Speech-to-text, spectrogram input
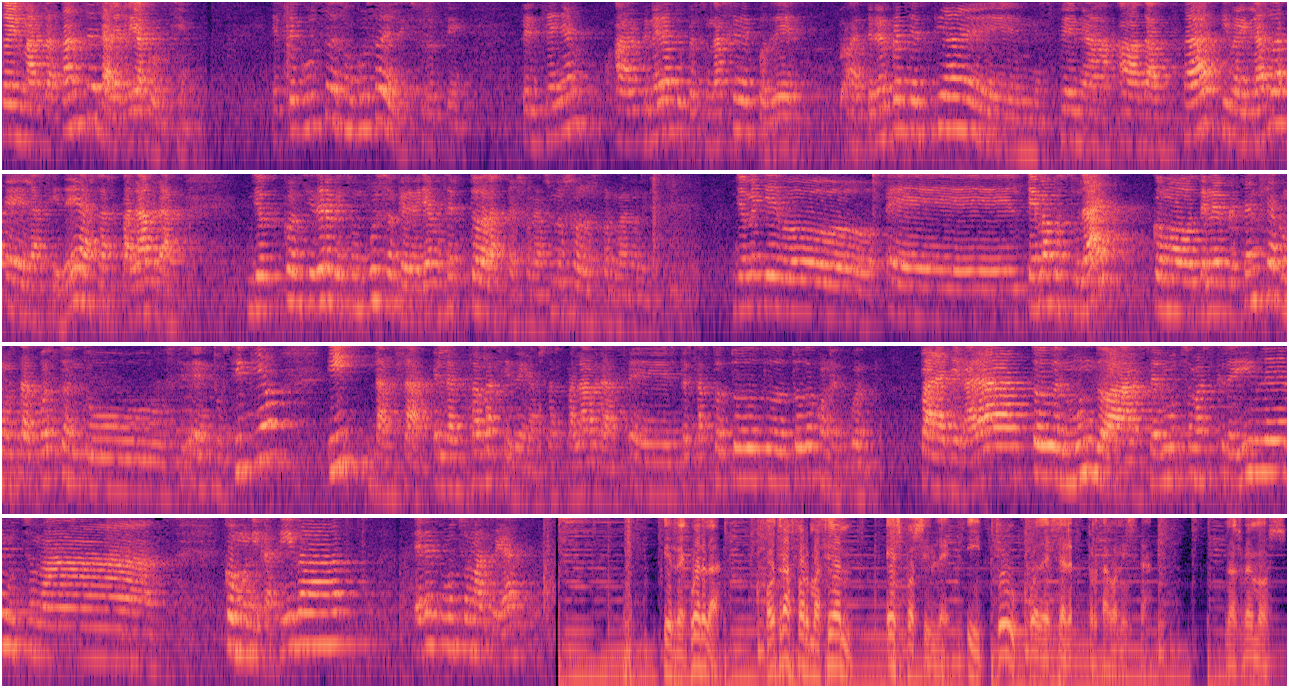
Soy Marta Sánchez de Alegría Coaching. Este curso es un curso de disfrute. Te enseñan a tener a tu personaje de poder, a tener presencia en escena, a danzar y bailar eh, las ideas, las palabras. Yo considero que es un curso que deberían hacer todas las personas, no solo los formadores. Yo me llevo eh, el tema postural, cómo tener presencia, cómo estar puesto en tu sitio y danzar, el danzar las ideas, las palabras, eh, expresar todo, todo, todo, todo con el cuerpo. Para llegar a todo el mundo a ser mucho más creíble, mucho más comunicativa, eres mucho más real. Y recuerda, otra formación es posible y tú puedes ser protagonista. Nos vemos.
